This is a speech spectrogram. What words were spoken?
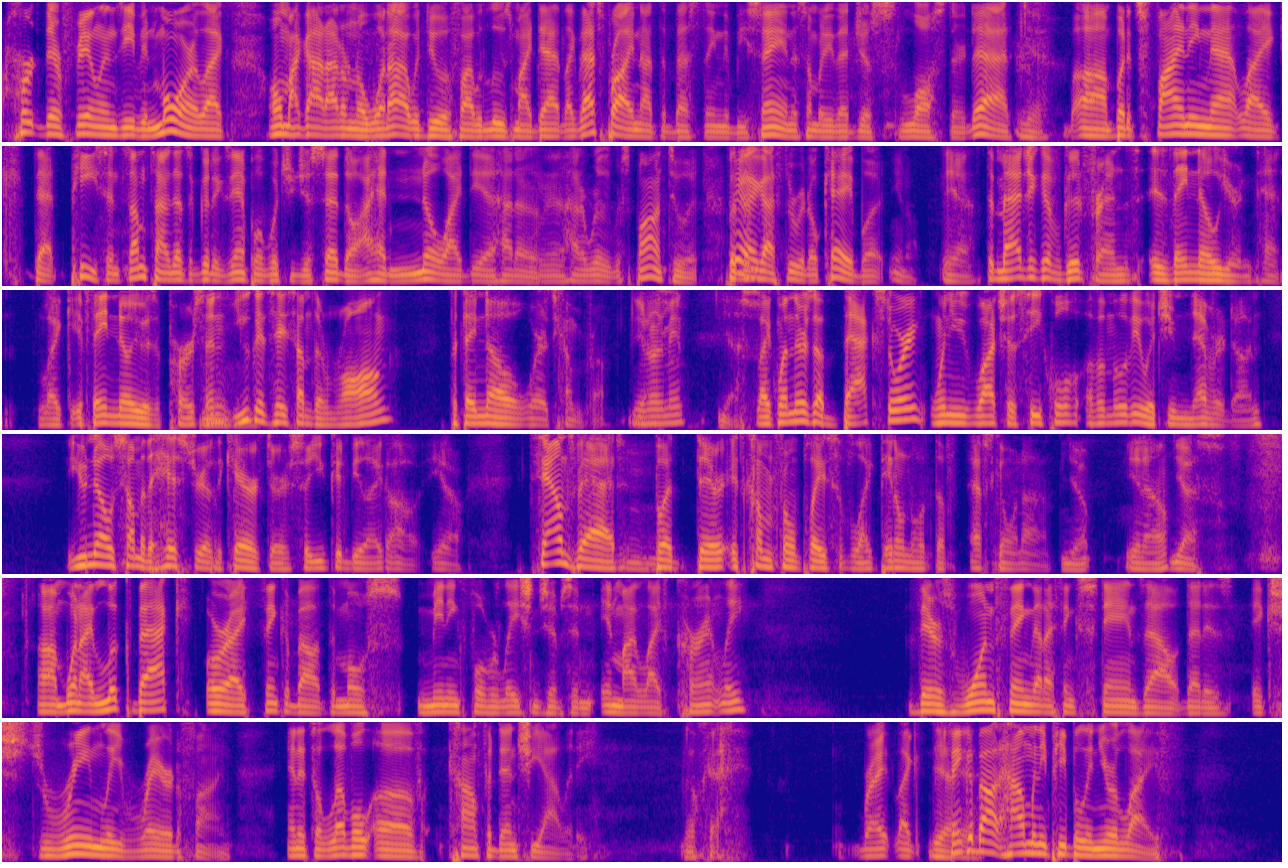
hurt their feelings even more like, "Oh my god, I don't know what I would do if I would lose my dad." Like that's probably not the best thing to be saying to somebody that just lost their dad. Yeah. Uh, but it's finding that like that peace, and sometimes that's a good example of what you just said. Though I had no idea how to Yeah. how to really respond to it. I But think the- I got through it okay, but you know, Yeah. The magic of good friends is they know your intent. Like if they know you as a person, Mhm. you could say something wrong, but they know where it's coming from. You know what I mean? yes, Like when there's a backstory, when you watch a sequel of a movie, which you've never done, you know some of the history of the character, so you could be like, oh, you know, it sounds bad, Mhm. but there it's coming from a place of like they don't know what the f's going on. yep. You know? Yes. Um, when I look back or I think about the most meaningful relationships in, in my life currently, there's one thing that I think stands out that is extremely rare to find, and it's a level of confidentiality, Okay. right? Like, Yeah, think yeah. about how many people in your life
